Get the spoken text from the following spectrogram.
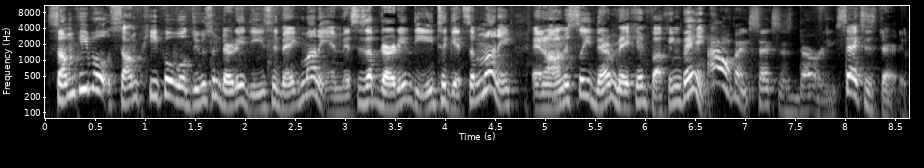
Some people some people will do some dirty deeds to make money, and this is a dirty deed to get some money. And honestly, they're making fucking bank. I don't think sex is dirty. Sex is dirty.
